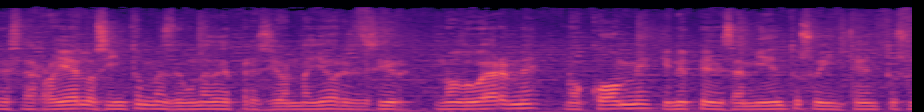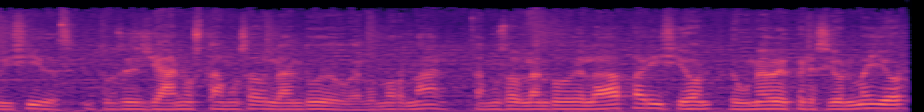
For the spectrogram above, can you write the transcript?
desarrolla los síntomas de una depresión mayor, es decir, no duerme, no come, tiene pensamientos o intentos suicidas, entonces ya no estamos hablando de duelo normal, estamos hablando de la aparición de una depresión mayor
